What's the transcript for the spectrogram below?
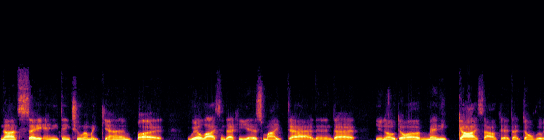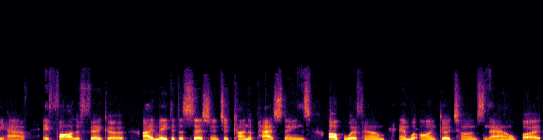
not say anything to him again, but realizing that he is my dad and that, you know, there are many guys out there that don't really have a father figure I made the decision to kind of patch things up with him, and we're on good terms now. But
